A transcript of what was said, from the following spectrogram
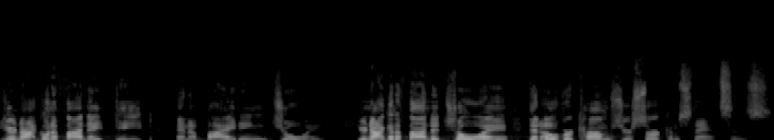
you're not going to find a deep and abiding joy. You're not going to find a joy that overcomes your circumstances.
